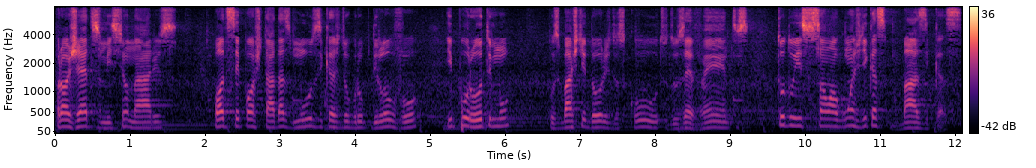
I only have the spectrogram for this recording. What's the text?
projetos missionários. Pode ser postado as músicas do grupo de louvor e por último, os bastidores dos cultos, dos eventos. Tudo isso são algumas dicas básicas.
